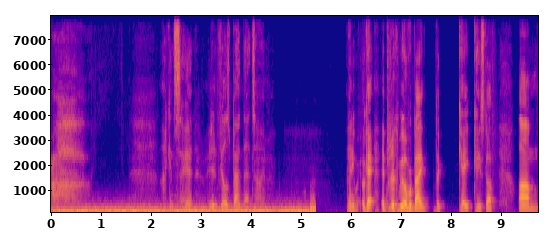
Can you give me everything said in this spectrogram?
I can say it. It didn't feel as bad that time. Anyway, okay, it took me over by the K K stuff, um,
